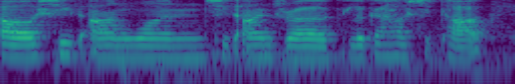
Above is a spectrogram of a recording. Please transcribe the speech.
oh she's on one she's on drugs look at how she talks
